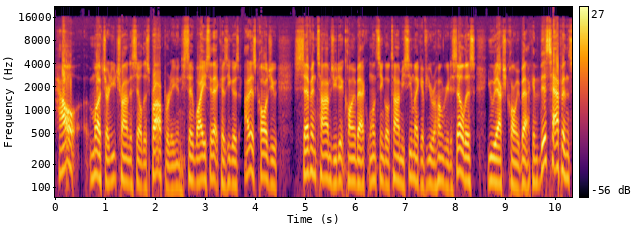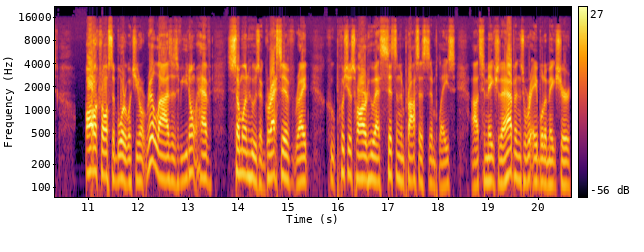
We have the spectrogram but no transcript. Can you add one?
how much are you trying to sell this property?" And he said, "Why you say that?" Because he goes, "I just called you seven times. You didn't call me back one single time. You seem like if you were hungry to sell this, you would actually call me back." And this happens all across the board. What you don't realize is if you don't have someone who's aggressive, right, who pushes hard, who has systems and processes in place uh, to make sure that happens, we're able to make sure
